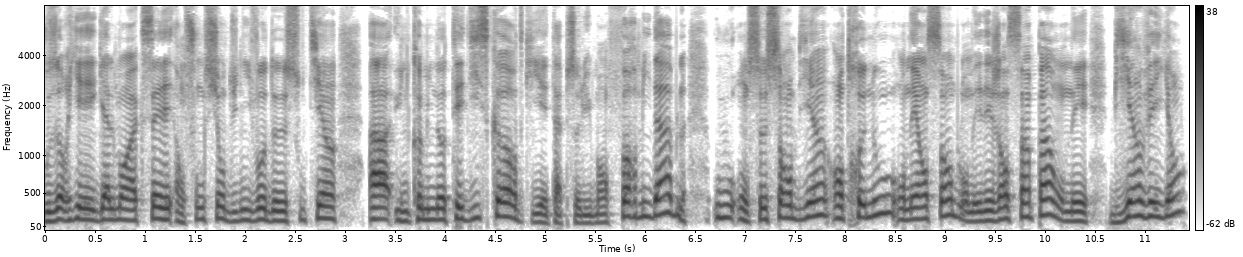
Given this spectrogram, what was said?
Vous auriez également accès, en fonction du niveau de soutien, à une communauté Discord qui est absolument formidable, où on se sent bien entre nous, on est ensemble, on est des gens sympas, on est bienveillants,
